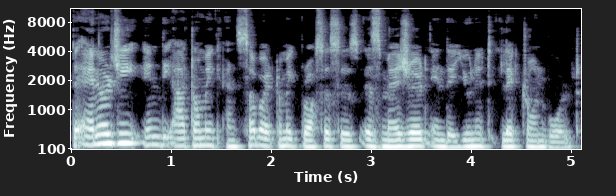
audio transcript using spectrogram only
The energy in the atomic and subatomic processes is measured in the unit electron volt.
